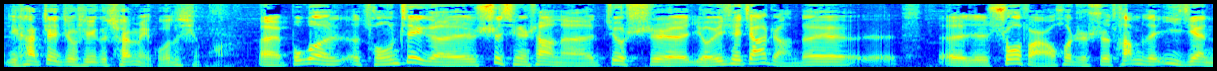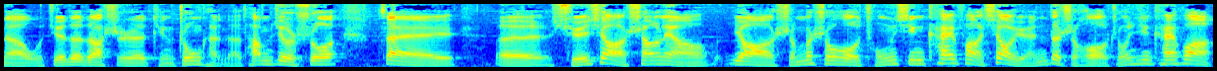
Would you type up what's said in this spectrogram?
你看，这就是一个全美国的情况。哎，不过从这个事情上呢，就是有一些家长的呃说法，或者是他们的意见呢，我觉得倒是挺中肯的。他们就是说，在呃学校商量要什么时候重新开放校园的时候，重新开放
